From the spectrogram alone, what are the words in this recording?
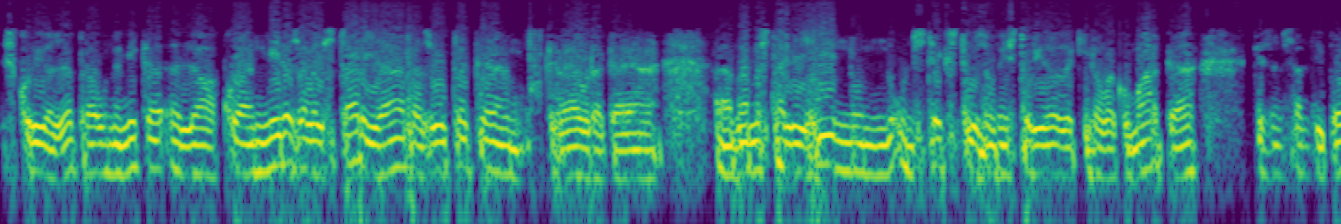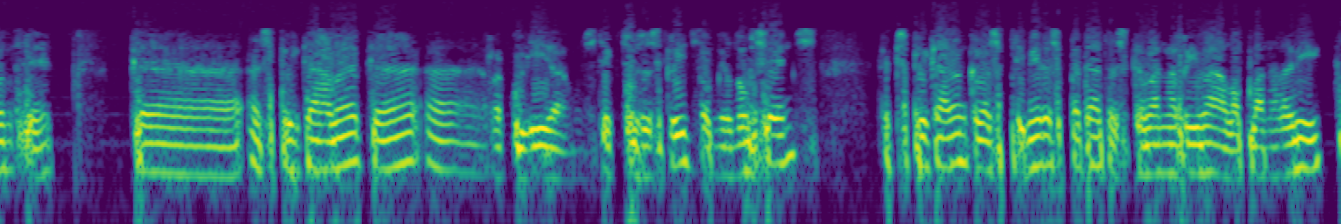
és curiós, eh? però una mica allò, quan mires a la història resulta que, que veure, que eh, vam estar llegint un, uns textos d'un historiador d'aquí de la comarca, que és en Santi Ponce, que explicava que eh, recollia uns textos escrits del 1900 que explicaven que les primeres patates que van arribar a la plana de Vic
